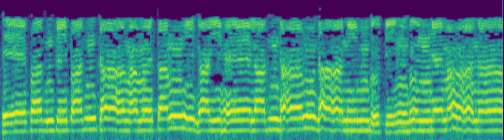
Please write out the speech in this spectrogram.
හි තේ පන්ති පන්තාං අමතං හිගයි හේලන්දාමුදානිම් බුතින් බුඤ්ජමානා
